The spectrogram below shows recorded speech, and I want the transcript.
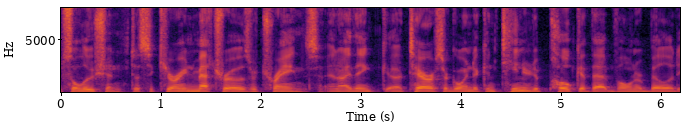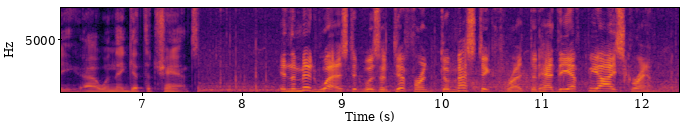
solution to securing metros or trains, and I think uh, terrorists are going to continue to poke at that vulnerability uh, when they get the chance. In the Midwest, it was a different domestic threat that had the FBI scrambling.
